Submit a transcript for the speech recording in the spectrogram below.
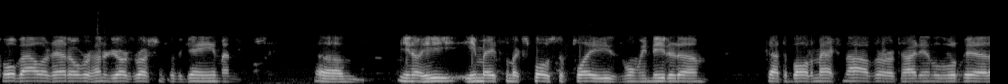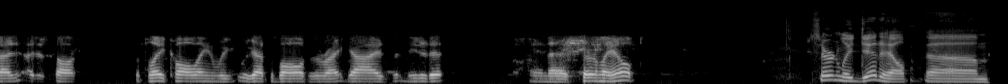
Cole Ballard had over 100 yards rushing for the game. And, um, you know, he, he made some explosive plays when we needed them got the ball to Max Nosler, our tight end, a little bit. I, I just thought the play calling, we, we got the ball to the right guys that needed it, and uh, certainly helped. Certainly did help. Um,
